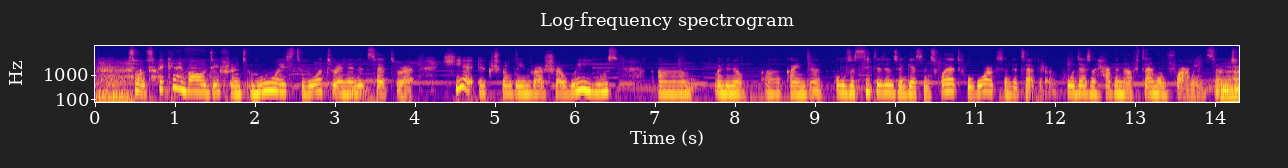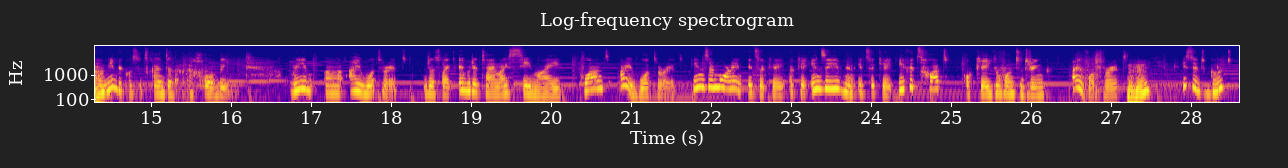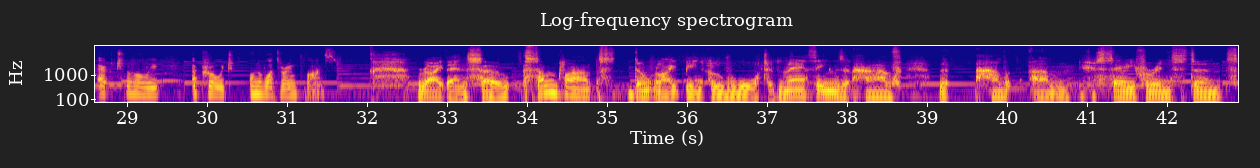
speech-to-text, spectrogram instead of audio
So speaking about different moist watering and etc. Here, actually, in Russia, we use. Um, I don't know, uh, kind of all the citizens, I guess, in flat who works and etc. Who doesn't have enough time on farming. So it's for me, because it's kind of a hobby, we uh, I water it just like every time I see my plant, I water it. In the morning, it's okay. Okay, in the evening, it's okay. If it's hot, okay, you want to drink, I water it. Is it good actually approach on watering plants? Right then, so some plants don't like being overwatered, and they're things that have that have, um, if you say, for instance,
